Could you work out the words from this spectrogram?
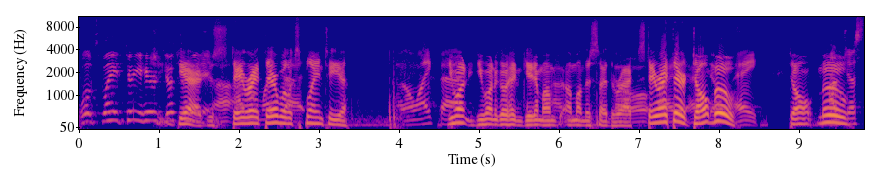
We'll explain it to you here in just a yeah, just Uh, stay I right don't there. like we'll that. explain to you. I don't like that. You want? You want to go ahead and get him? I'm, I'm on this side of the rack. Stay right I- there. I don't move. Hey, Don't move. I'm move. just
